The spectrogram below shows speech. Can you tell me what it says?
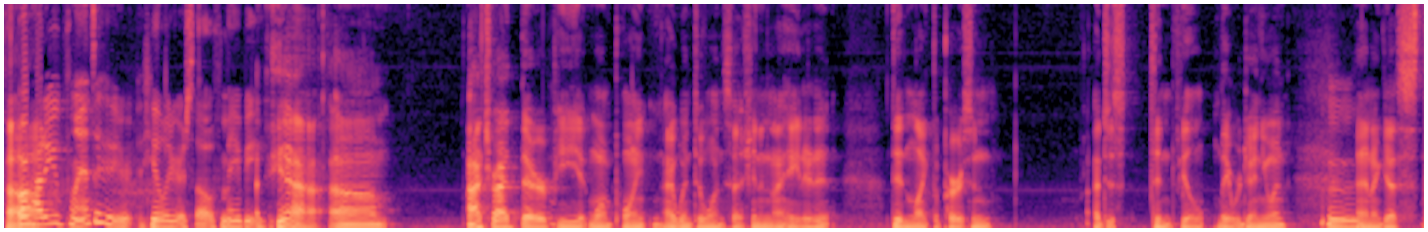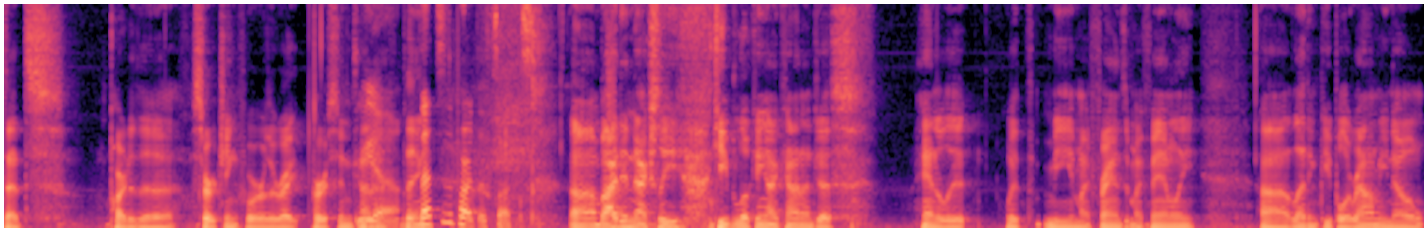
how do you plan to heal, yourself maybe? Yeah. Um, I tried therapy at one point. I went to one session and I hated it. Didn't like the person. I just didn't feel they were genuine. And I guess that's part of the searching for the right person kind yeah. of thing. That's the part that sucks. Um, but I didn't actually keep looking. I kind of just handled it with me and my friends and my family, uh, letting people around me know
